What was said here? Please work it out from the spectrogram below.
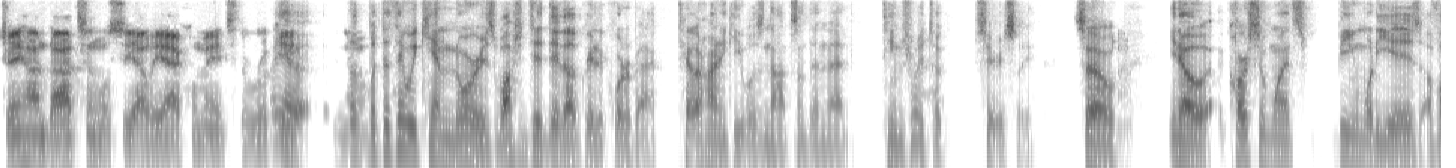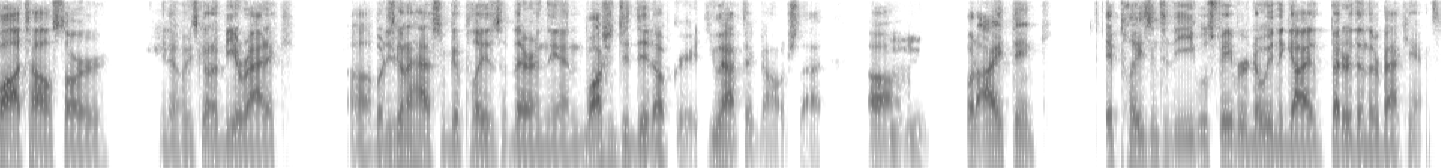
Jahan Dotson. We'll see how he acclimates. The rookie. Yeah, you know. but the thing we can't ignore is Washington did upgrade a quarterback. Taylor Heinicke was not something that teams really took seriously. So you know, Carson Wentz being what he is, a volatile starter, you know, he's going to be erratic, uh, but he's going to have some good plays there in the end. Washington did upgrade. You have to acknowledge that. Um, mm-hmm. But I think it plays into the Eagles' favor knowing the guy better than their backhands.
